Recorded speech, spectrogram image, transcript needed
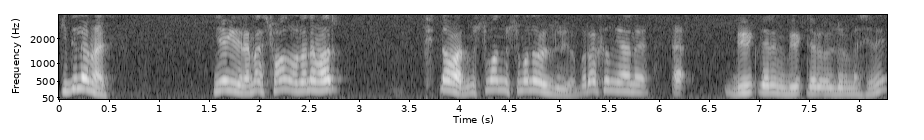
Gidilemez. Niye gidilemez? Şu an orada ne var? Fitne var. Müslüman Müslümanı öldürüyor. Bırakın yani e, büyüklerin büyükleri öldürmesini.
